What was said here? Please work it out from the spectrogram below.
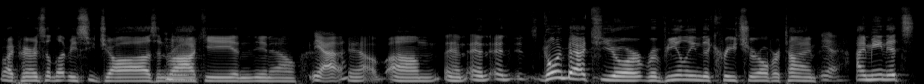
my parents had let me see Jaws Mm-hmm. and Rocky, and you know, Yeah. yeah. Um, and and and going back to your revealing the creature over time. Yeah. I mean, it's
